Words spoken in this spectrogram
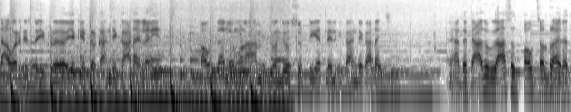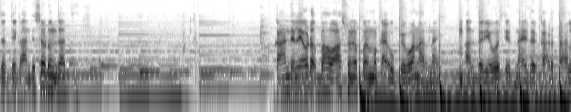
टावर दिसतो इकडं एक एकर कांदे काढायला आहे. पाऊस झाल्यामुळं आम्ही दोन दिवस सुट्टी घेतलेली कांदे काढायची. आणि आता ते अजून असंच पाऊस चालू राहिला तर ते कांदे सडून जाते कांद्याला एवढा भाव असून पण मग काय उपयोग होणार नाही. माल जर व्यवस्थित नाही जर काढता आला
